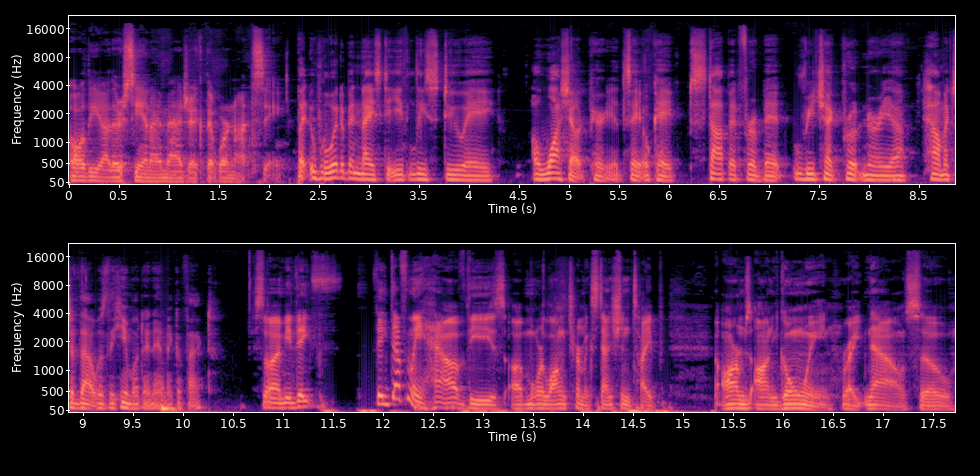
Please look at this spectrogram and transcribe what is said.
all the other CNI magic that we're not seeing. But it would have been nice to at least do a a washout period. Say, okay, stop it for a bit, recheck proteinuria. How much of that was the hemodynamic effect? So, I mean, they they definitely have these uh, more long term extension type arms ongoing right now. So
